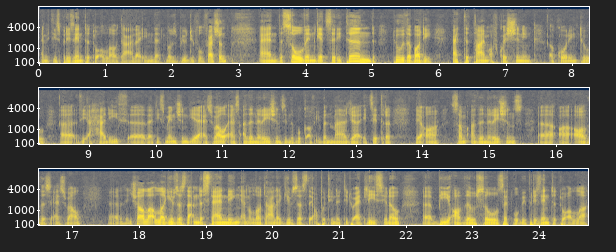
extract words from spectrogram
and it is presented to Allah Ta'ala in that most beautiful fashion. And the soul then gets returned to the body at the time of questioning according to uh, the ahadith uh, that is mentioned here as well as other narrations in the book of Ibn Majah etc there are some other narrations uh, of this as well uh, inshallah Allah gives us the understanding and Allah Ta'ala gives us the opportunity to at least you know uh, be of those souls that will be presented to Allah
